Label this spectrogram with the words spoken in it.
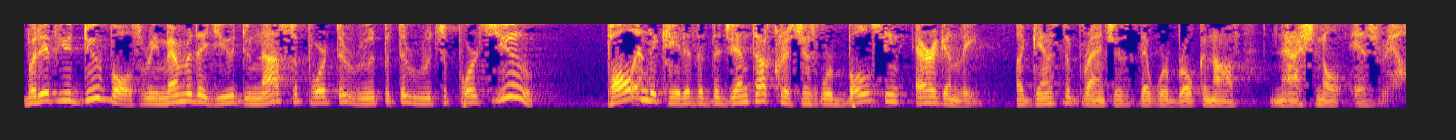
But if you do both, remember that you do not support the root, but the root supports you. Paul indicated that the Gentile Christians were boasting arrogantly against the branches that were broken off national Israel.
